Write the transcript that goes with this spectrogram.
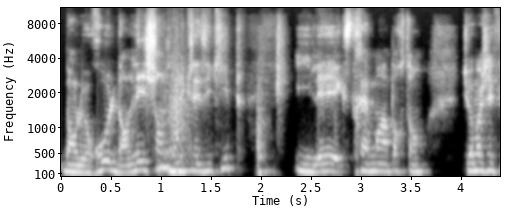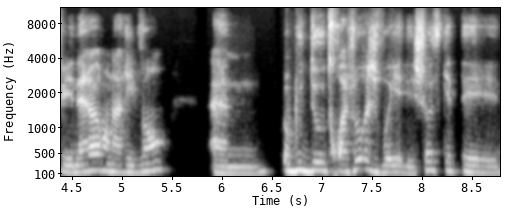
dans le rôle, dans l'échange avec les équipes, il est extrêmement important. Tu vois, moi, j'ai fait une erreur en arrivant. Euh, au bout de deux ou trois jours, je voyais des choses qui étaient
